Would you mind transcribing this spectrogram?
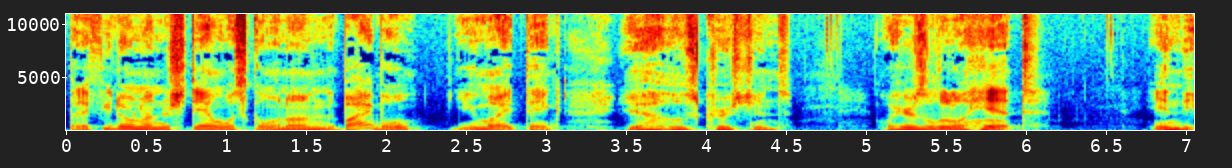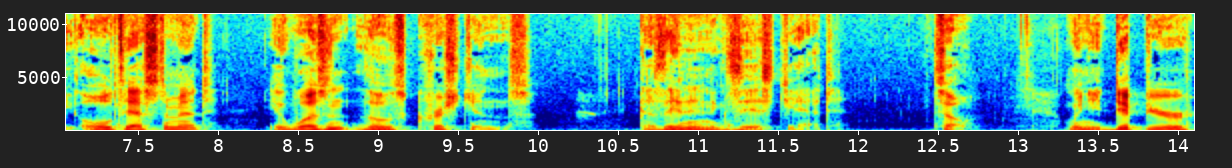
But if you don't understand what's going on in the Bible, you might think, yeah, those Christians. Well, here's a little hint. In the Old Testament, it wasn't those Christians because they didn't exist yet. So, when you dip your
